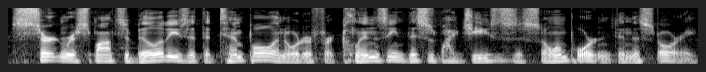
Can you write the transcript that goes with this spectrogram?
certain responsibilities at the temple in order for cleansing. This is why Jesus is so important in this story,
